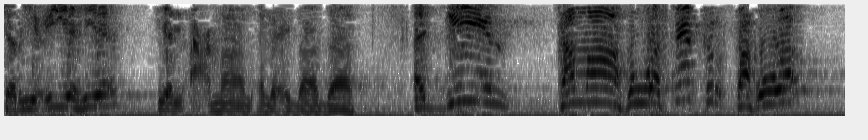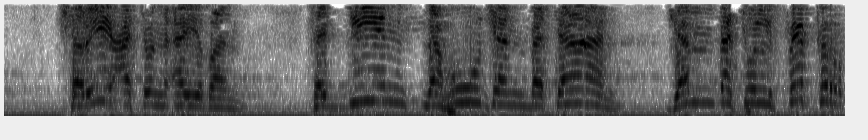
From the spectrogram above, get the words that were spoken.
شريعية هي هي الأعمال العبادات. الدين كما هو فكر فهو شريعة أيضا. فالدين له جنبتان جنبة الفكر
